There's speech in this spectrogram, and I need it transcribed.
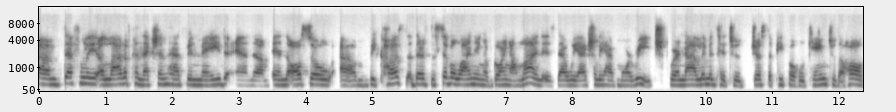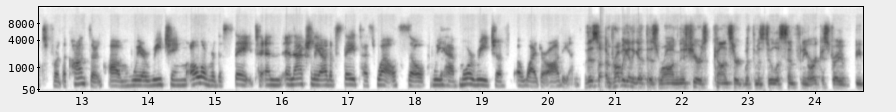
um, definitely a lot of connection has been made. And, um, and also um, because because there's the silver lining of going online is that we actually have more reach. We're not limited to just the people who came to the halt for the concert. Um, we're reaching all over the state and, and actually out of state as well. So we have more reach of a wider audience. This I'm probably going to get this wrong. This year's concert with the Missoula Symphony Orchestra will be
